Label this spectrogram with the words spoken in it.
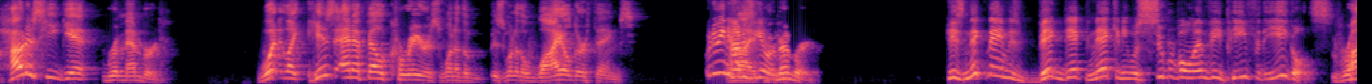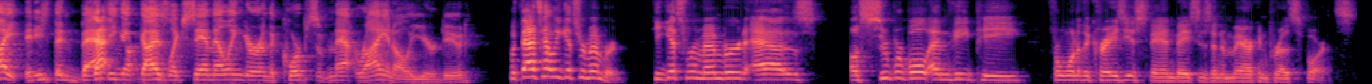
how does he get remembered? What like his NFL career is one of the is one of the wilder things. What do you mean? How does he get remembered? His nickname is Big Dick Nick, and he was Super Bowl MVP for the Eagles. Right. And he's been backing up guys like Sam Ehlinger and the corpse of Matt Ryan all year, dude. But that's how he gets remembered. He gets remembered as a Super Bowl MVP for one of the craziest fan bases in American pro sports.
